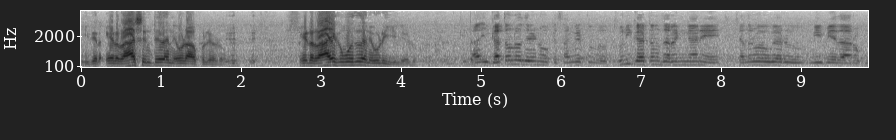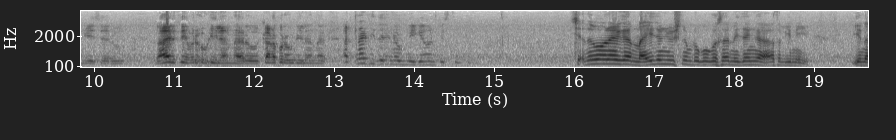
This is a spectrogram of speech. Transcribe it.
ఇది ఇక్కడ రాసి ఉంటే దాన్ని ఎవడు ఆపలేడు. ఇక్కడ రాయకపోతే దాన్ని ఎవడు ఇయ్యలేడు. ఈ గతంలో జరిగిన ఒక సంఘటనలో తుని ఘటన జరగగానే చంద్రబాబు గారు మీ మీద ఆరోపణ చేశారు రాయలసీమ రౌడీలు అన్నారు కడప రౌడీలు అన్నారు. అట్లాంటివి జరిగినప్పుడు మీకు ఏమనిపిస్తుంటుంది? చంద్రబాబు నాయుడు గారు నైజం చూసినప్పుడు ఒక్కొక్కసారి నిజంగా అసలు ఈయన ఈయన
